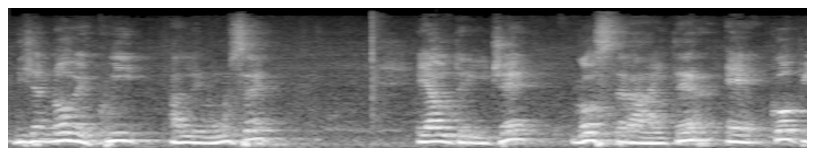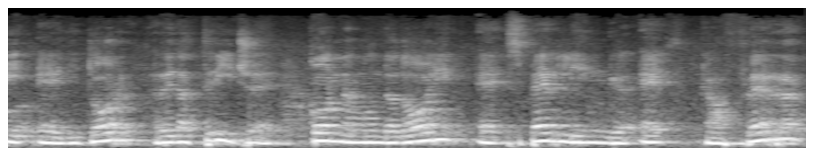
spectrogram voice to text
19 qui alle Muse? È autrice, ghostwriter e copy editor, redattrice con Mondadori e Sperling e Caffer,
